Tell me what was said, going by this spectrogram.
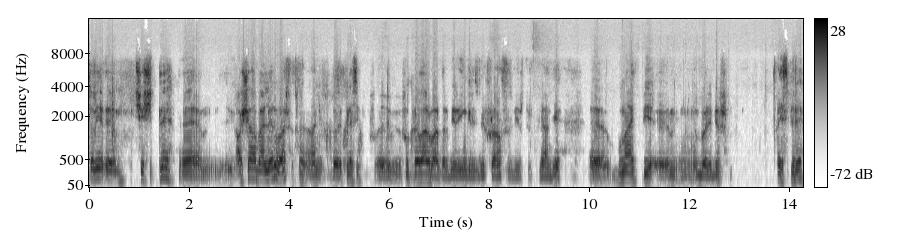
tabii e, çeşitli e, aşı haberleri var. E, hani böyle klasik e, fıkralar vardır. Bir İngiliz, bir Fransız, bir Türk falan diye. E, buna ait bir e, böyle bir espri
